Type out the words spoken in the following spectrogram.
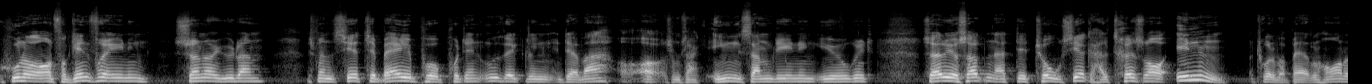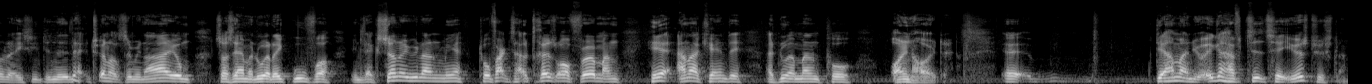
100 år for genforening, Sønderjylland, hvis man ser tilbage på, på den udvikling, der var, og, og som sagt ingen sammenligning i øvrigt, så er det jo sådan, at det tog cirka 50 år inden, jeg tror det var Bertel Horner, der i sit nedlagde Tønder Seminarium, så sagde man, nu er der ikke brug for en læg Sønderjylland mere. Det tog faktisk 50 år, før man her anerkendte, at nu er man på øjenhøjde. Øh, det har man jo ikke haft tid til i Østtyskland.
